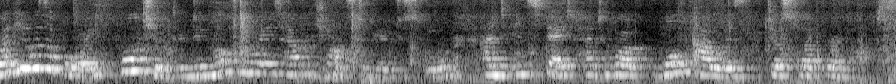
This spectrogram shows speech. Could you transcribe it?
When he was a boy, poor children did not always have a chance to go to school and instead had to work long hours just like grown-ups.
